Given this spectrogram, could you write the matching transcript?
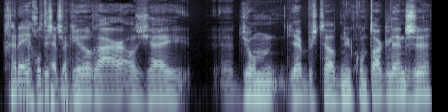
geregeld ja, het is hebben. Het is natuurlijk heel raar als jij John, jij bestelt nu contactlenzen.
